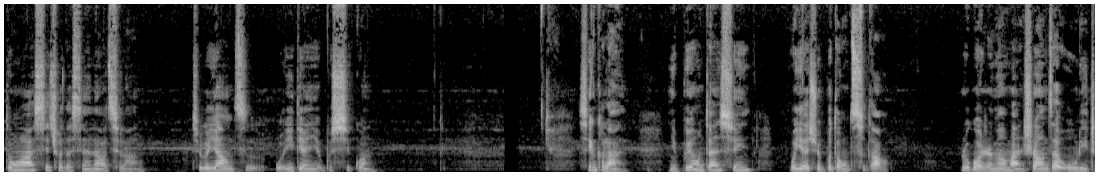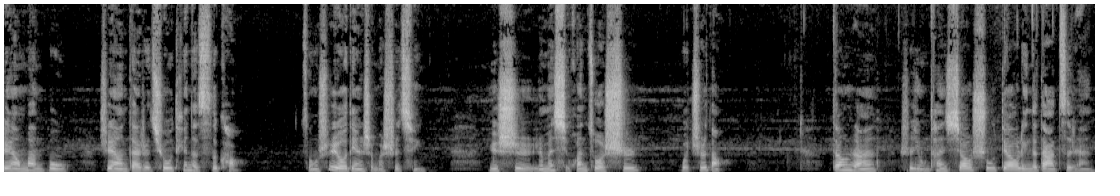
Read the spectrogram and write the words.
东拉西扯地闲聊起来。这个样子我一点也不习惯。辛克莱，你不用担心，我也许不懂此道。如果人们晚上在屋里这样漫步，这样带着秋天的思考，总是有点什么事情。于是人们喜欢作诗。我知道，当然是咏叹消疏凋零的大自然，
